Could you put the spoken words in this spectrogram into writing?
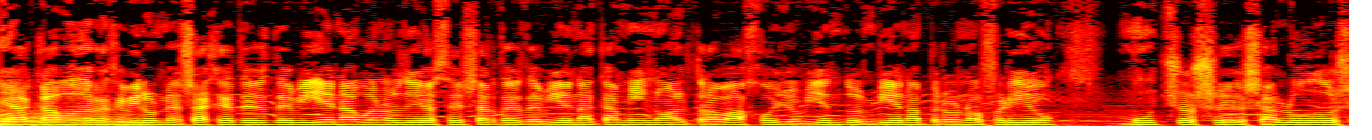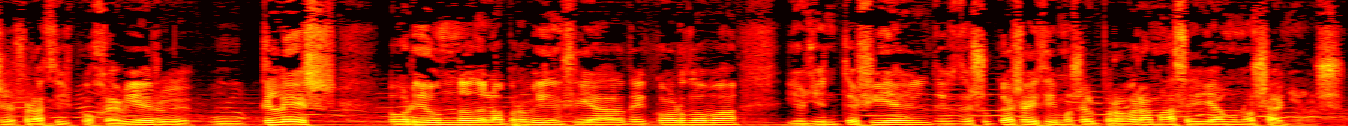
Y acabo de recibir un mensaje desde Viena. Buenos días, César, desde Viena, camino al trabajo, lloviendo en Viena, pero no frío. Muchos eh, saludos. Es Francisco Javier eh, Uclés, oriundo de la provincia de Córdoba y oyente fiel. Desde su casa hicimos el programa hace ya unos años.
